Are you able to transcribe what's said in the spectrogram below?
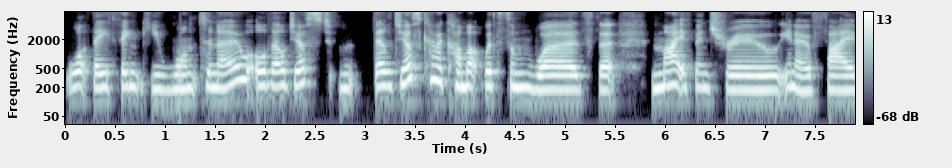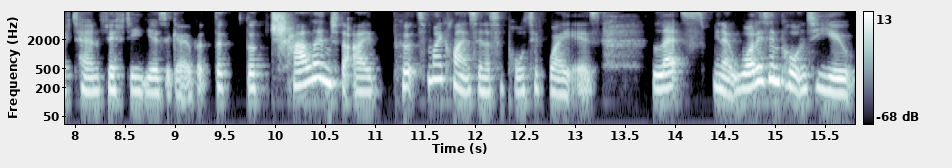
what they think you want to know or they'll just they'll just kind of come up with some words that might have been true you know 5 10 15 years ago. But the the challenge that i put to my clients in a supportive way is let's you know what is important to you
